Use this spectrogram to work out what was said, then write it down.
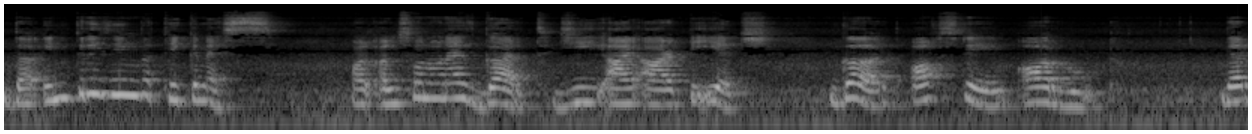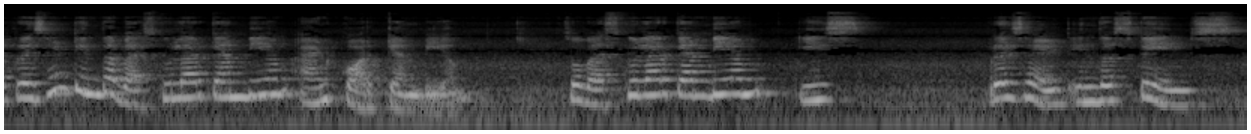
the increasing the thickness also known as girth G-I-R-T-H girth of stem or root. They are present in the vascular cambium and cork cambium. So vascular cambium is present in the stems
